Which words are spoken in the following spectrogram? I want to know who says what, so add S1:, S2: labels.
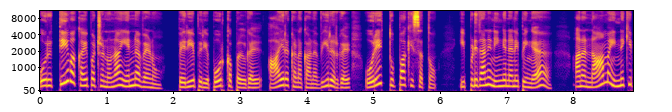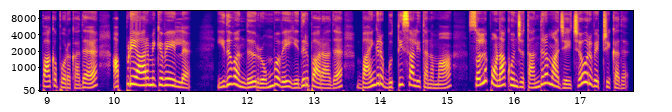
S1: ஒரு தீவை கைப்பற்றணும்னா என்ன வேணும்? பெரிய பெரிய போர்க்கப்பல்கள் ஆயிரக்கணக்கான வீரர்கள் ஒரே துப்பாக்கி சத்தம். இப்படிதானே நீங்க நினைப்பீங்க? ஆனா நாம இன்னைக்கு பார்க்க போற கதை அப்படி ஆரம்பிக்கவே இல்ல. இது வந்து ரொம்பவே எதிர்பாராத பயங்கர புத்திசாலித்தனமா சொல்லப்போனா கொஞ்சம் தந்திரமா ஜெயிச்ச ஒரு வெற்றி கதை.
